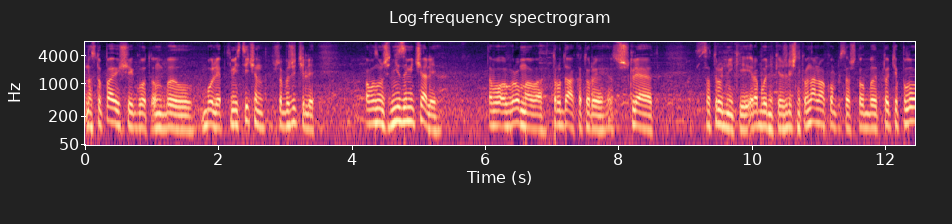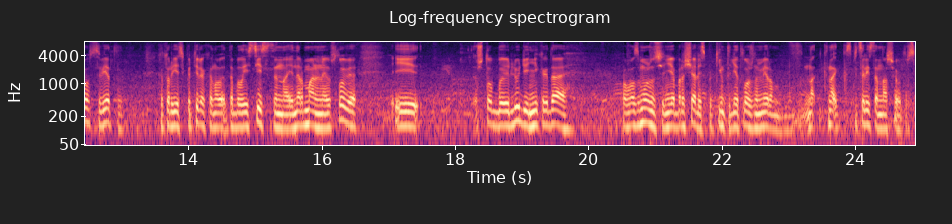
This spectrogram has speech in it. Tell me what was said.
наступающий год он был более оптимистичен, чтобы жители по возможности не замечали того огромного труда, который осуществляют сотрудники и работники жилищно-коммунального комплекса, чтобы то тепло, свет, который есть в квартирах, оно, это было естественное и нормальные условия, и чтобы люди никогда по возможности не обращались по каким-то неотложным мерам к специалистам нашей отрасли.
